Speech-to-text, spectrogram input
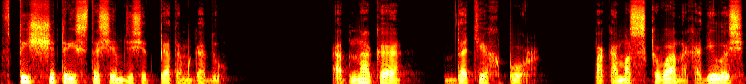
в 1375 году. Однако до тех пор, пока Москва находилась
